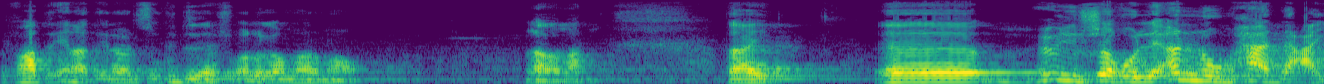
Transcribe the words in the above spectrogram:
Alfaadda inaad ilaaliso ku dadaasho waa laga maarmaa laga maarma ayib muxuu yihi sheekhu liannahu maxaa dhacay?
